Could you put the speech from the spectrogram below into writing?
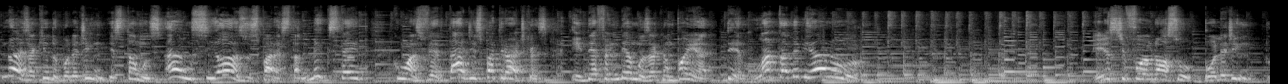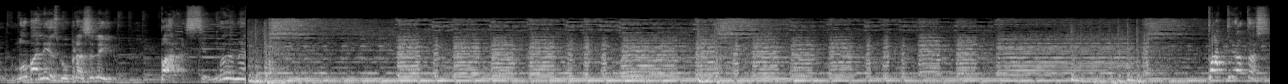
Nós aqui do Boletim estamos ansiosos para esta mixtape com as verdades patrióticas e defendemos a campanha Delata Bebiano! Este foi o nosso Boletim globalismo brasileiro para a semana. Patriotas,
